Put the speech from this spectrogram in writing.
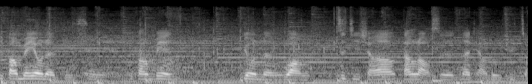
一方面又能读书，一方面又能往自己想要当老师那条路去走。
